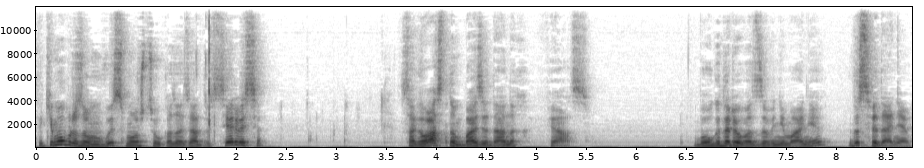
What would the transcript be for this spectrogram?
Таким образом, вы сможете указать адрес сервиса, согласно базе данных FIAS. Благодарю вас за внимание. До свидания.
